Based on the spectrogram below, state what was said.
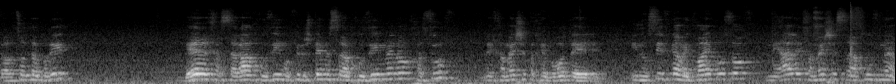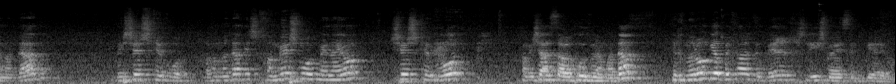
בארצות הברית בערך עשרה אחוזים, אפילו 12 אחוזים ממנו, חשוף לחמשת החברות האלה. אם נוסיף גם את מייקרוסופט, מעל ל-15 אחוז מהמדד בשש חברות. במדד יש 500 מניות, שש חברות, 15 אחוז מהמדד. טכנולוגיה בכלל זה בערך שליש מה-S&P היום.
